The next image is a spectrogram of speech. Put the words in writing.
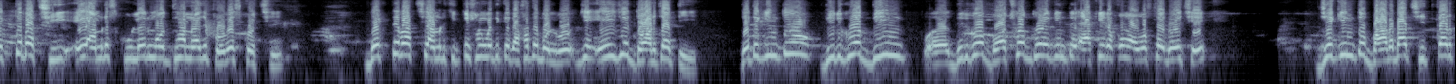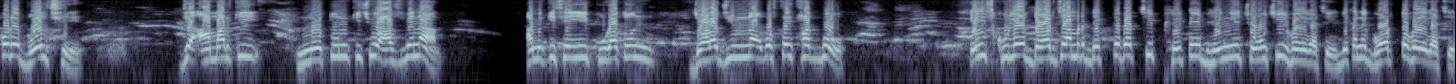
দেখতে পাচ্ছি, এই আমরা স্কুলের মধ্যে আমরা যে প্রবেশ করছি, দেখতে পাচ্ছি আমরা চিত্র সাংবাদিককে দেখাতে বলব যে এই যে দরজাটি যেটা কিন্তু দীর্ঘ দিন দীর্ঘ বছর ধরে কিন্তু একই রকম অবস্থায় রয়েছে। যে কিন্তু বারবার চিৎকার করে বলছে যে, আমার কি নতুন কিছু আসবে না? আমি কি সেই পুরাতন জরাজীর্ণ অবস্থায় থাকব? এই স্কুলের দরজা আমরা দেখতে পাচ্ছি ফেটে ভেঙে চৌচির হয়ে গেছে, যেখানে গর্ত হয়ে গেছে।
